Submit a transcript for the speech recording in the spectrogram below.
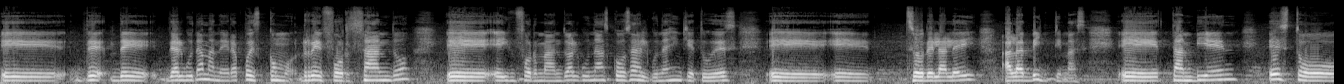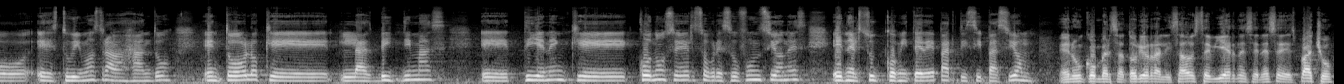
eh, de, alguna manera pues como reforzando eh, e informando algunas cosas, algunas inquietudes. Eh, sobre la ley a las víctimas. Eh, también esto estuvimos trabajando en todo lo que las víctimas eh, tienen que conocer sobre sus funciones en el subcomité de participación. En un conversatorio realizado este viernes en ese despacho,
